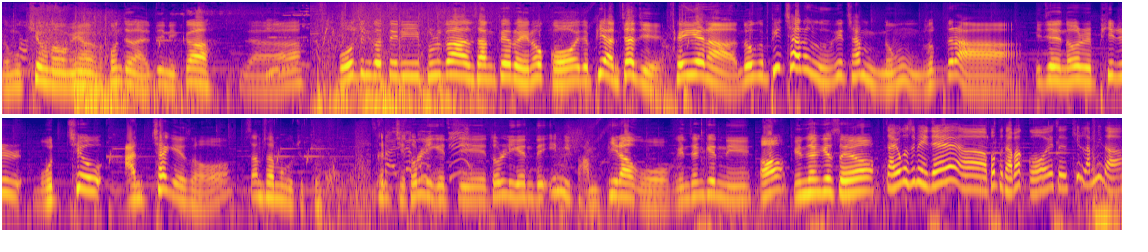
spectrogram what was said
너무 키워놓으면 혼자 날뛰니까 자 모든 것들이 불가한 상태로 해놓고 이제 피 안 차지 페이에나 너 그 피 차는 거 그게 참 너무 무섭더라 이제 너를 피를 못 채워 안 차게 해서 쌈 싸먹어 줄게 그렇지 돌리겠지 돌리겠는데 이미 반피라고 괜찮겠니? 어? 괜찮겠어요? 자 요거 쓰면 이제 어, buff 다 받고 여기서 킬 납니다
